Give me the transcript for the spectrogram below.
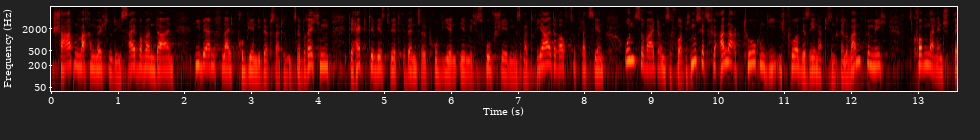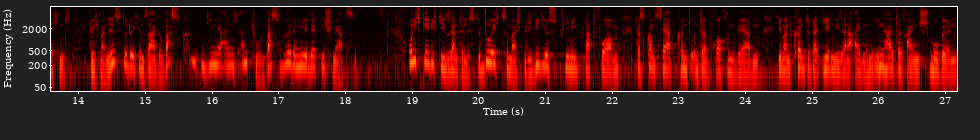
Schaden machen möchten oder die Cybervandalen, die werden vielleicht probieren, die Webseite zu zerbrechen. Der Hacktivist wird eventuell probieren, irgendwelches rufschädigendes Material darauf zu platzieren und so weiter und so fort. Ich muss jetzt für alle Aktoren, die ich vorher gesehen habe, die sind relevant für mich, kommen dann entsprechend durch meine Liste durch und sage, was könnten die mir eigentlich antun? Was würde mir wirklich schmerzen? Und ich gehe durch die gesamte Liste durch, zum Beispiel die Videostreaming-Plattform. Das Konzert könnte unterbrochen werden. Jemand könnte da irgendwie seine eigenen Inhalte reinschmuggeln.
